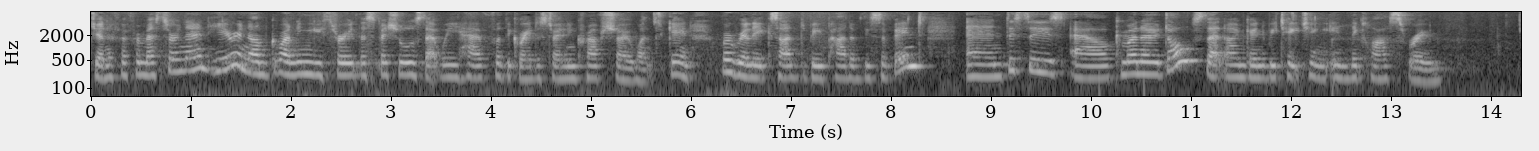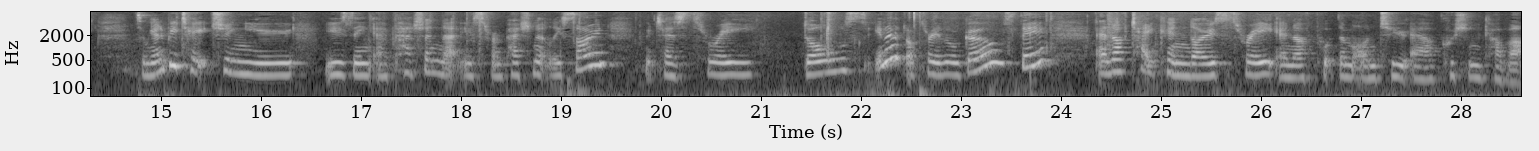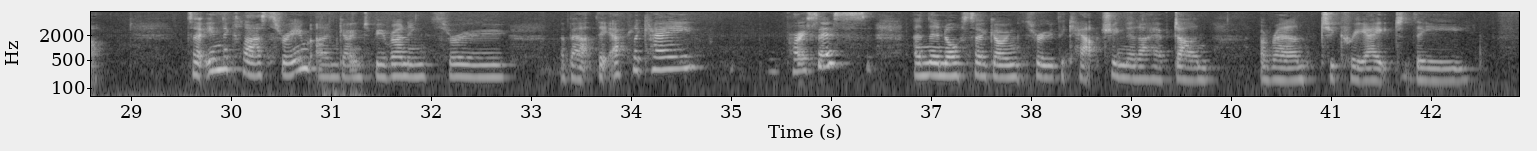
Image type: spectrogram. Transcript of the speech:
Jennifer from Aster and here, and I'm running you through the specials that we have for the Great Australian Craft Show once again. We're really excited to be part of this event, and this is our kimono dolls that I'm going to be teaching in the classroom. So I'm going to be teaching you using a passion that is from Passionately Sewn, which has three dolls in it, or three little girls there. And I've taken those three and I've put them onto our cushion cover. So in the classroom, I'm going to be running through about the applique process and then also going through the couching that I have done around to create the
